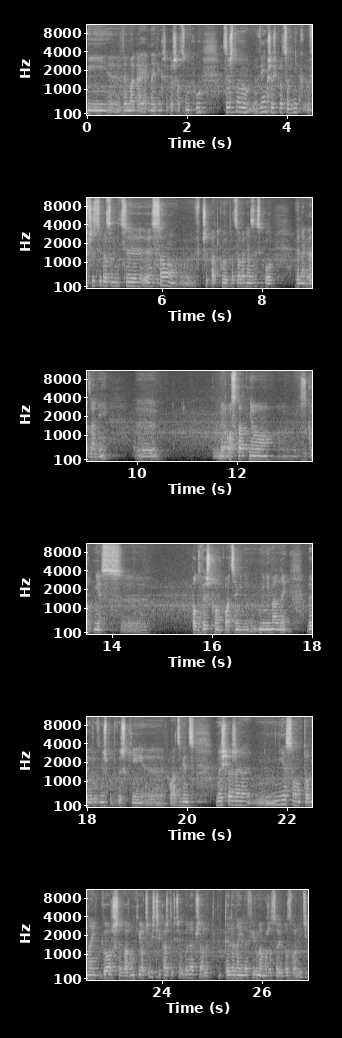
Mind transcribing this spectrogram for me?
i e, wymaga jak największego szacunku. Zresztą większość pracowników, wszyscy pracownicy są w przypadku wypracowania zysku wynagradzani. Ostatnio zgodnie z e, podwyżką płacy minim- minimalnej były również podwyżki e, płac, więc Myślę, że nie są to najgorsze warunki. Oczywiście każdy chciałby lepsze, ale tyle, na ile firma może sobie pozwolić.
